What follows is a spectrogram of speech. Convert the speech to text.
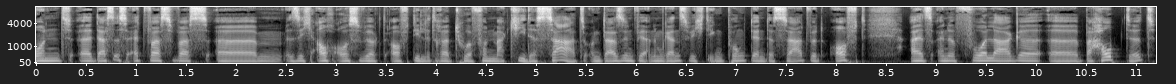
Und äh, das ist etwas, was ähm, sich auch auswirkt auf die Literatur von Marquis de Sade. Und da sind wir an einem ganz wichtigen Punkt, denn de Sade wird oft als eine Vorlage äh, behauptet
